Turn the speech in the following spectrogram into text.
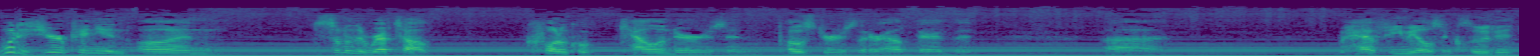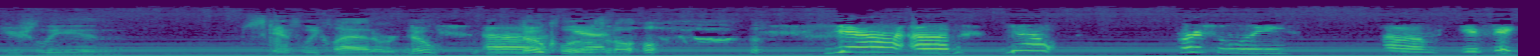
what is your opinion on some of the reptile quote unquote calendars and posters that are out there that uh, have females included, usually in scantily clad or no Uh, no clothes yeah. at all? Yeah, um, you know, personally, um, if it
